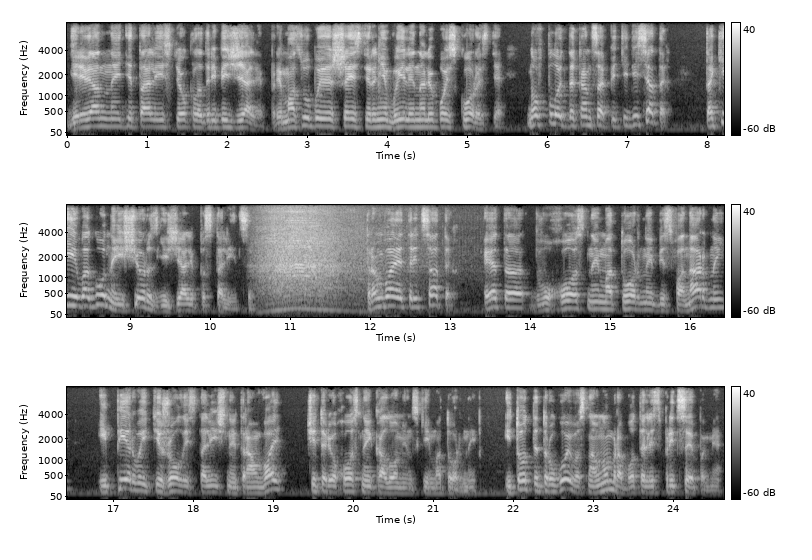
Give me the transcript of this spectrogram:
Деревянные детали и стекла дребезжали. Прямозубые шестерни выли на любой скорости. Но вплоть до конца 50-х такие вагоны еще разъезжали по столице. Трамваи 30-х – это двухосный, моторный, бесфонарный и первый тяжелый столичный трамвай – четырехосный коломенский моторный. И тот, и другой в основном работали с прицепами.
